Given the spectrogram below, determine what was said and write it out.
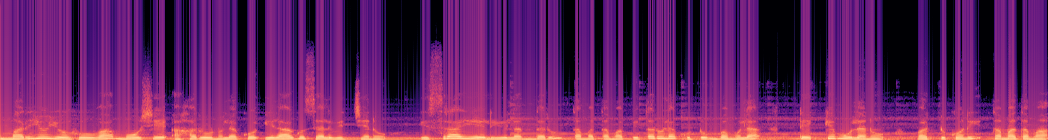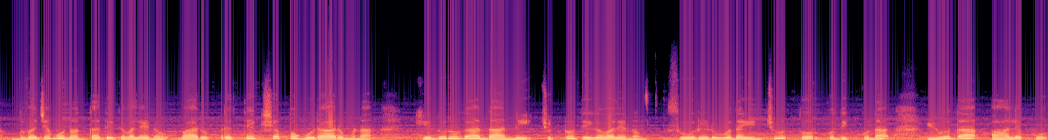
మరియు యోహోవా మోషే అహరోనులకు ఇలాగు సెలవిచ్చెను. ఇస్రాయేలీయులందరూ తమ తమ పితరుల కుటుంబముల టెక్కెములను పట్టుకొని తమ తమ ధ్వజమునొద్ద దిగవలెను. వారు ప్రత్యక్షపు గుడారమున కెదురుగా దాన్ని చుట్టూ దిగవలెను. సూర్యుడు ఉదయించు తూర్పు దిక్కున యూదా పాలెపు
